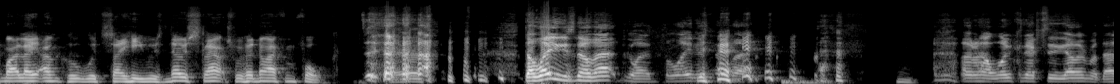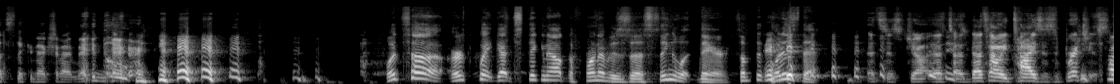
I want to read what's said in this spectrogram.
my late uncle would say, he was no slouch with a knife and fork. The ladies know that, Glenn. The ladies know that. I don't know how one connects to the other, but that's the connection I made there. What's uh earthquake got sticking out the front of his uh, singlet there? Something. What is that? That's his job. That's how, that's how he ties his britches. so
